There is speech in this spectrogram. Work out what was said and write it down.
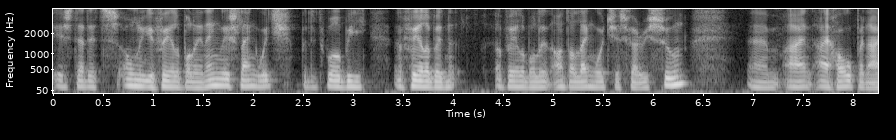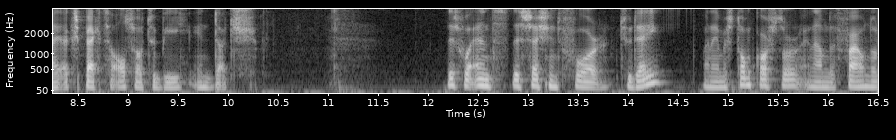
is that it's only available in English language, but it will be available in, available in other languages very soon. Um, I, I hope and I expect also to be in Dutch. This will end the session for today. My name is Tom Koster and I'm the founder,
